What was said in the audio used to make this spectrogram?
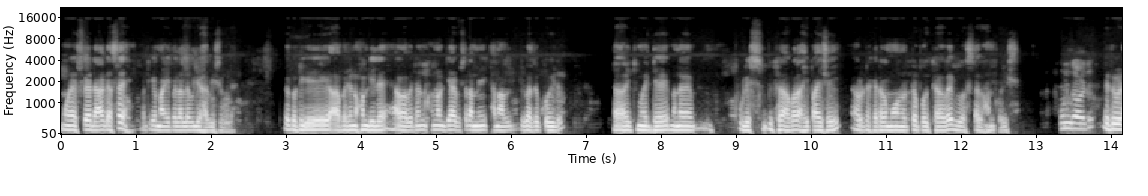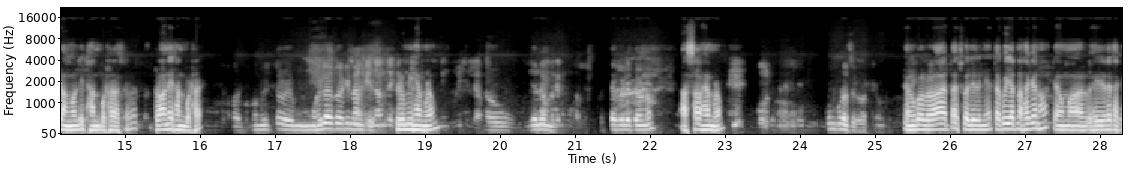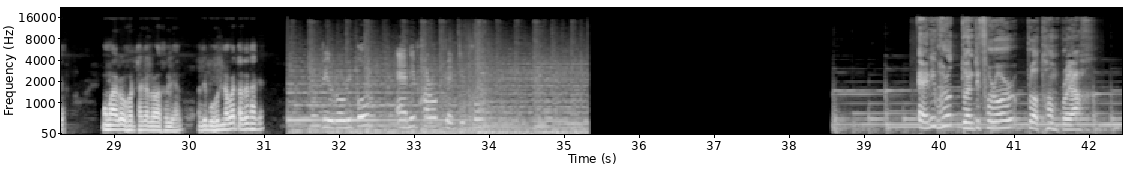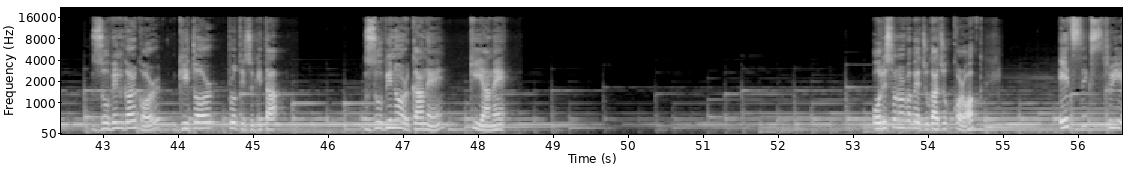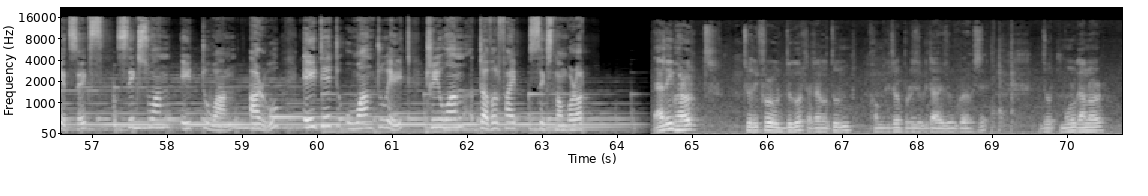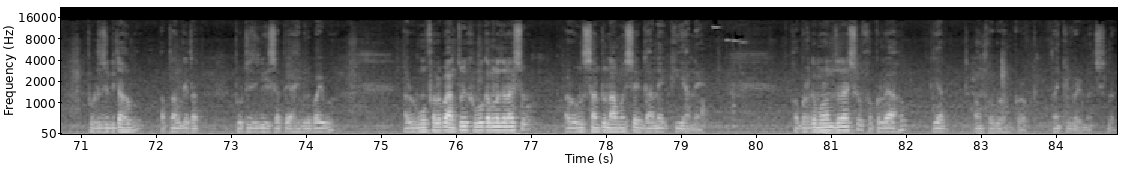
মোৰ এচুৱে দাগ আছে গতিকে মাৰি পেলালে বুলি ভাবিছোঁ বোলে। গতিকে আবেদন এখন দিলে আৰু আবেদনখনত দিয়াৰ পিছত আমি থানাত যোগাযোগ কৰিলোঁ। তাৰ ইতিমধ্যে মানে পুলিচ বিষয়াসকল আহি পাইছেহি আৰু তেখেতক মৰণোত্তৰ পৰীক্ষাৰ বাবে ব্যৱস্থা গ্ৰহণ কৰিছে। কোন এইটো ৰাঙলী থান পথাৰ আছে তৰাণী থান পথাৰ। মহিলাগৰাকীৰ নাম ৰুমি নাম? আছাও হেমৰম। কোন আছে ঘৰত তেওঁ। তেওঁলোকৰ ল'ৰা এটা ছোৱালীজনীয়ে তাকো ইয়াত নাথাকে নহয় তেওঁ আমাৰ হেৰিয়াতে থাকে। মোমায়েকৰ ঘৰত থাকে ল'ৰা ছোৱালীহাল আজি বহুত দিনৰ পৰা তাতে থাকে। Bureau' report any Bharat twenty four. AnyBharat twenty ফ'ৰৰ প্ৰথম প্ৰয়াস। জুবিন গাৰ্গৰ গীতৰ প্ৰতিযোগিতা। জুবিনৰ গানে কি আনে? অডিশ্যনৰ বাবে যোগাযোগ কৰক। Eight six three eight six six one eight two one আৰু eight eight one two eight three one double five six নম্বৰত। এনি ভাৰত টুৱেণ্টি ফ'ৰ উদ্যোগত এটা নতুন সংগীতৰ প্ৰতিযোগিতা আয়োজন কৰা হৈছে য'ত মোৰ গানৰ প্ৰতিযোগিতা হ'ব। আপোনালোকে তাত প্ৰতিযোগী হিচাপে আহিবলৈ পাৰিব। আৰু মোৰ ফালৰ পৰা আন্তৰিক শুভকামনা জনাইছোঁ। আৰু অনুষ্ঠানটোৰ নাম হৈছে গানে কি আনে। সকলোকে মৰম জনাইছোঁ। সকলোৱে আহক। Yep, Uncle Ron Thank you very much. Love you.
